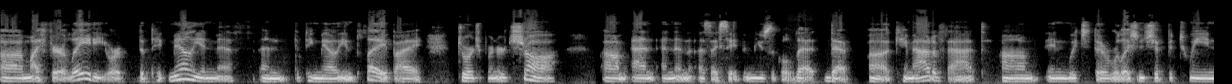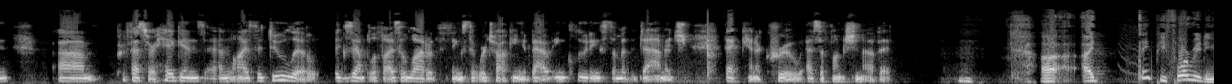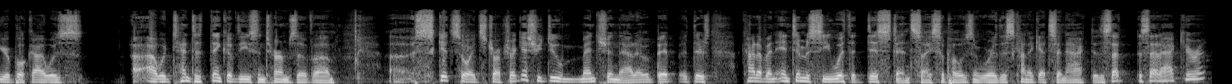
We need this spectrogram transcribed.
uh, My Fair Lady or the Pygmalion myth and the Pygmalion play by George Bernard Shaw. Um, and and then, as I say, the musical that that uh, came out of that, um, in which the relationship between um, Professor Higgins and Liza Doolittle exemplifies a lot of the things that we're talking about, including some of the damage that can accrue as a function of it. Hmm. Uh, I think before reading your book, I was I would tend to think of these in terms of. Uh, uh, schizoid structure. I guess you do mention that a bit, but there's kind of an intimacy with a distance, I suppose, and where this kind of gets enacted. Is that is that accurate?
